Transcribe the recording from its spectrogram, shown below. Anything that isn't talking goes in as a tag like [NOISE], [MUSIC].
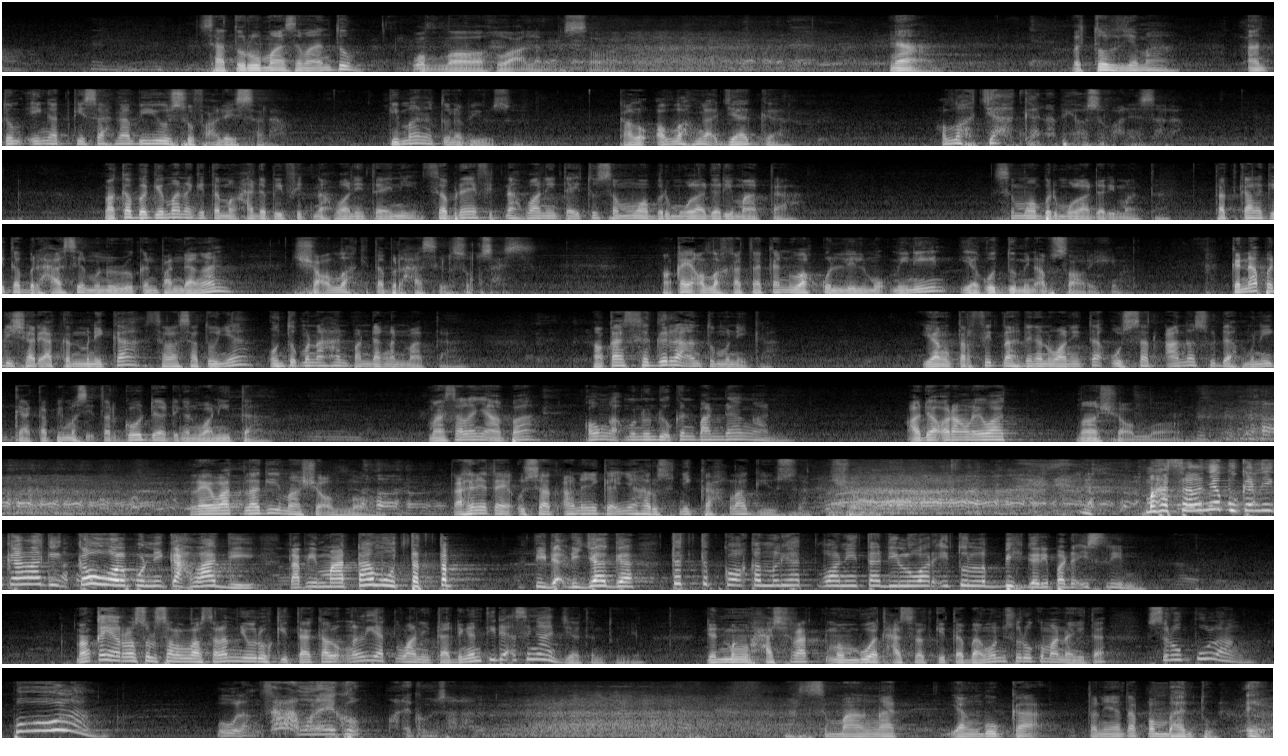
satu rumah sama antum, wallahu a'lam bishawab. Nah, betul jemaah. Antum ingat kisah Nabi Yusuf alaihissalam. Gimana tuh Nabi Yusuf? Kalau Allah nggak jaga, Allah jaga Nabi Yusuf alaihissalam. Maka bagaimana kita menghadapi fitnah wanita ini? Sebenarnya fitnah wanita itu semua bermula dari mata. Semua bermula dari mata. Tatkala kita berhasil menundukkan pandangan, insya Allah kita berhasil sukses. Makanya Allah katakan wa kullil mu'minin yaghuddu min absarihim. Kenapa disyariatkan menikah? Salah satunya untuk menahan pandangan mata. Maka segera antum menikah. Yang terfitnah dengan wanita, Ustadz Ana sudah menikah tapi masih tergoda dengan wanita. Masalahnya apa? Kau nggak menundukkan pandangan. Ada orang lewat, Masya Allah. Lewat lagi, Masya Allah. Akhirnya tanya, Ustadz Ana ini kayaknya harus nikah lagi Allah. Masalahnya bukan nikah lagi. Kau walaupun nikah lagi, tapi matamu tetap tidak dijaga, tetap kau akan melihat wanita di luar itu lebih daripada istrimu. Makanya Rasul Sallallahu Alaihi Wasallam nyuruh kita kalau ngelihat wanita dengan tidak sengaja tentunya. Dan menghasrat, membuat hasrat kita bangun, suruh ke mana kita? Suruh pulang. Pulang. Pulang. Assalamualaikum. Waalaikumsalam. Semangat yang buka ternyata pembantu. Eh,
